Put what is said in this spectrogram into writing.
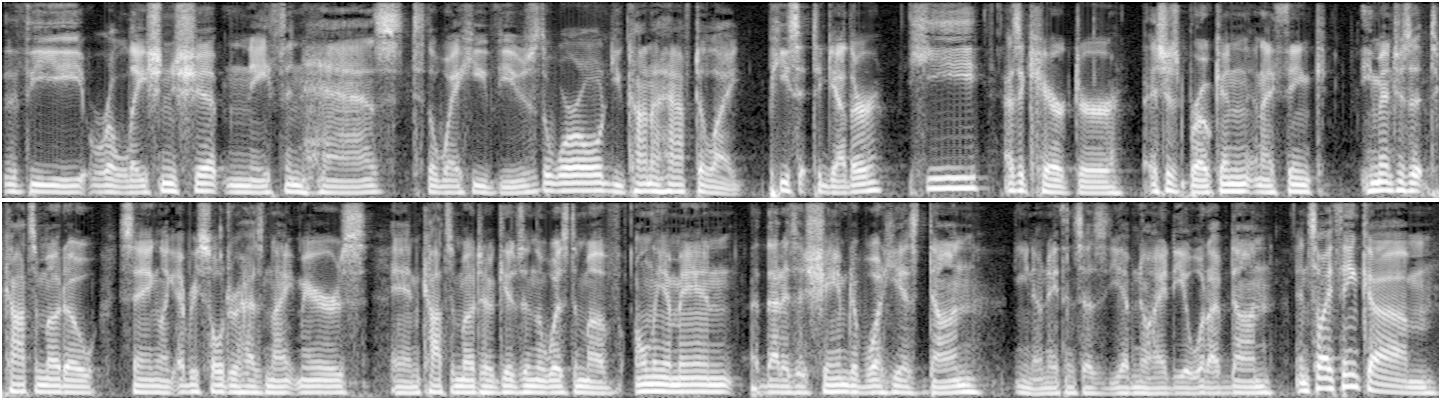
the relationship Nathan has to the way he views the world. You kind of have to like piece it together. He as a character is just broken and I think he mentions it to Katsumoto, saying like every soldier has nightmares, and Katsumoto gives him the wisdom of only a man that is ashamed of what he has done. You know, Nathan says, "You have no idea what I've done," and so I think um,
